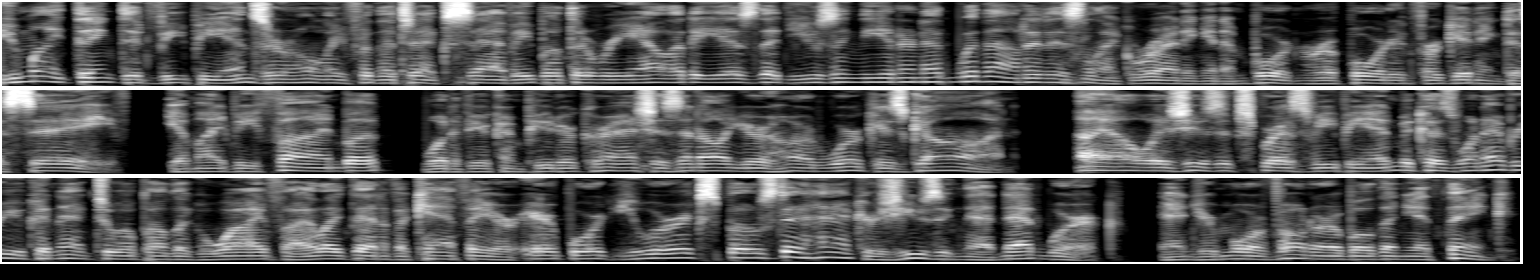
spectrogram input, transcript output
You might think that VPNs are only for the tech savvy, but the reality is that using the internet without it is like writing an important report and forgetting to save. You might be fine, but what if your computer crashes and all your hard work is gone? I always use ExpressVPN because whenever you connect to a public Wi Fi like that of a cafe or airport, you are exposed to hackers using that network. And you're more vulnerable than you think.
